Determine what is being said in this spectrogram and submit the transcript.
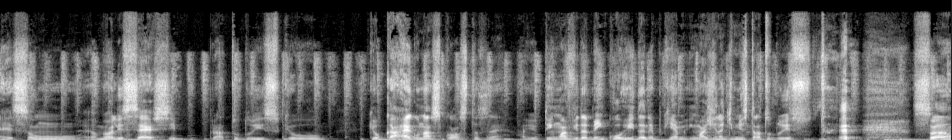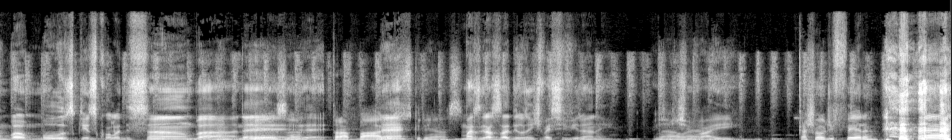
é, são, é o meu alicerce pra tudo isso que eu, que eu carrego nas costas, né? Eu tenho uma vida bem corrida, né? Porque imagina administrar tudo isso. Samba, música, escola de samba, Empresa, né? Trabalho, né? as crianças. mas graças a Deus a gente vai se virando aí. A Não, gente é. vai. Cachorro de feira. É,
